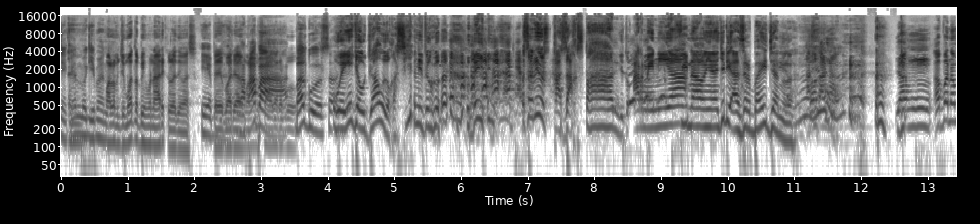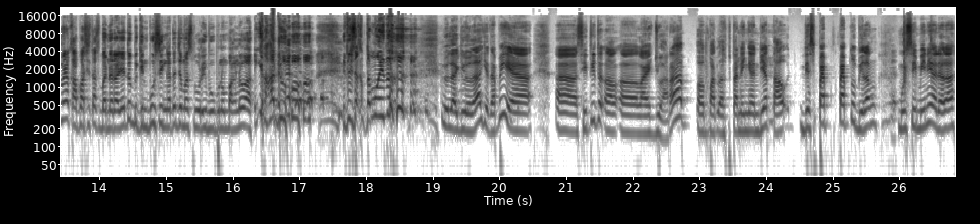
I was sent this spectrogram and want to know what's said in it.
Iya kan bagaimana? Malam Jumat lebih menarik loh Mas Iya daripada malam apa-apa. Selasa Rabu. Bagus. W-nya jauh-jauh loh kasihan itu gue Serius Kazakhstan gitu Armenia Finalnya aja di Azerbaijan loh. Yang apa namanya kapasitas bandaranya itu bikin pusing katanya cuma 10.000 ribu penumpang doang. Ya aduh. Itu bisa ketemu itu. Lu lagi lu lagi. Tapi ya eh, City tuh eh, eh, layak juara eh, 14 pertandingan. Dia tahu dia Pep Pep tuh bilang musim ini adalah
